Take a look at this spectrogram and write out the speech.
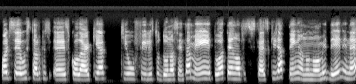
Pode ser o histórico é, escolar que a que o filho estudou no assentamento, ou até notas fiscais que já tenham no nome dele, né?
